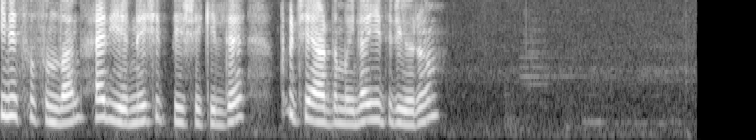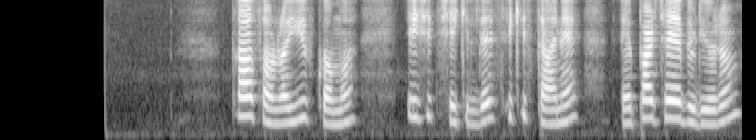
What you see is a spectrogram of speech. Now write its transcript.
Yine sosundan her yerine eşit bir şekilde fırça yardımıyla yediriyorum. Daha sonra yufkamı eşit şekilde 8 tane e, parçaya bölüyorum.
